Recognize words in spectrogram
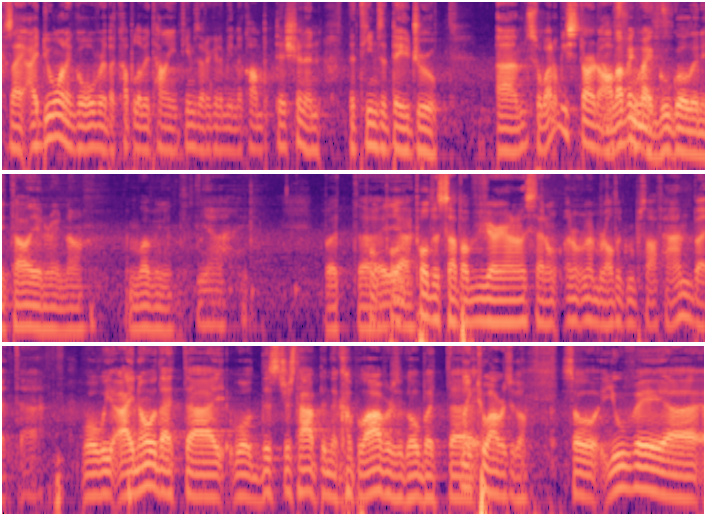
Because I, I do want to go over the couple of Italian teams that are going to be in the competition and the teams that they drew. Um, so why don't we start off? I'm loving my Google in Italian right now. I'm loving it. Yeah, But uh, pull, pull, yeah, pull this up. I'll be very honest. I don't I don't remember all the groups offhand, but uh, well, we I know that uh, well this just happened a couple hours ago, but uh, like two hours ago. So Juve, uh,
